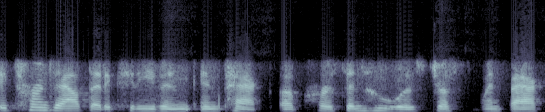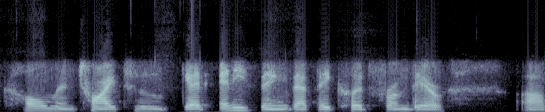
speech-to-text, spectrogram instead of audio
it turns out that it could even impact a person who was just went back home and tried to get anything that they could from their uh,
